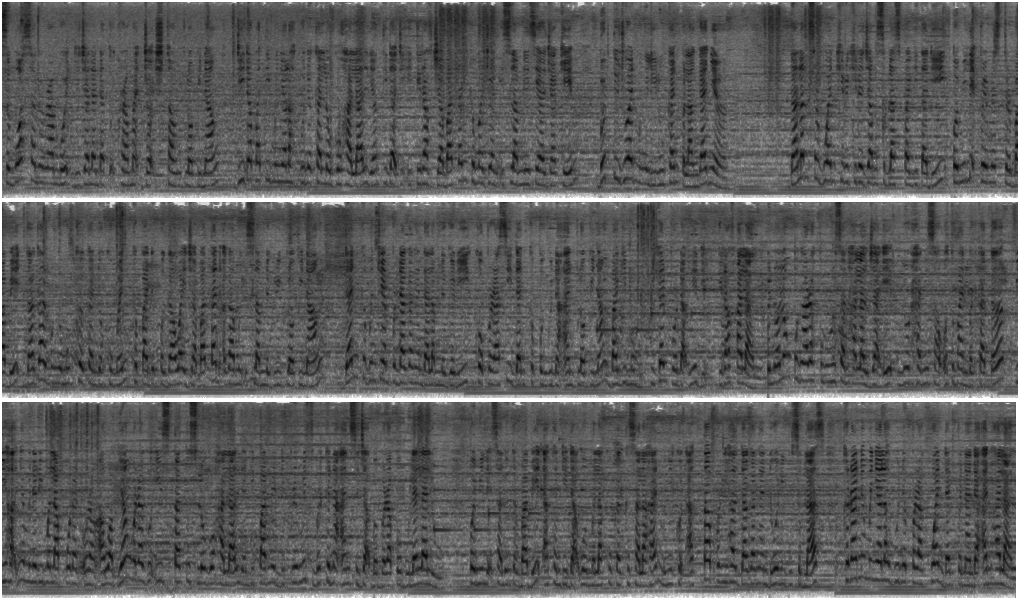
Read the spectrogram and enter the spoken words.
sebuah salon rambut di Jalan Datuk Keramat Georgetown, Pulau Pinang didapati menyalahgunakan logo halal yang tidak diiktiraf Jabatan Kemajuan Islam Malaysia JAKIM bertujuan mengelirukan pelanggannya. Dalam serbuan kira-kira jam 11 pagi tadi, pemilik premis terbabit gagal mengemukakan dokumen kepada Pegawai Jabatan Agama Islam Negeri Pulau Pinang dan Kementerian Perdagangan Dalam Negeri, Koperasi dan Kepenggunaan Pulau Pinang bagi membuktikan produknya diiktiraf halal. Penolong pengarah pengurusan halal Jaib, Nur Hanisah Ottoman berkata, pihaknya menerima laporan orang awam yang meragui status logo halal yang dipamer di premis berkenaan sejak beberapa bulan lalu pemilik salon terbabit akan didakwa melakukan kesalahan mengikut Akta Perihal Dagangan 2011 kerana menyalahguna perakuan dan penandaan halal.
